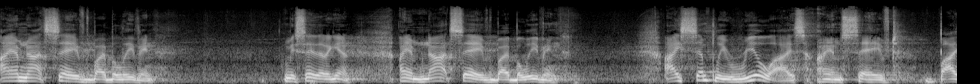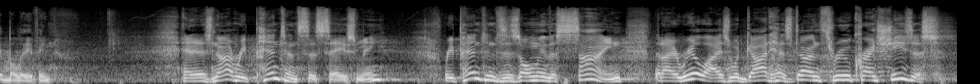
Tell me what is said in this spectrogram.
I am not saved by believing. Let me say that again. I am not saved by believing. I simply realize I am saved by believing. And it is not repentance that saves me. Repentance is only the sign that I realize what God has done through Christ Jesus.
